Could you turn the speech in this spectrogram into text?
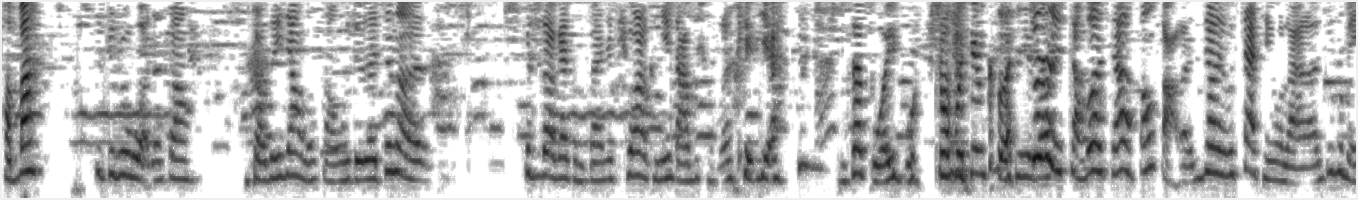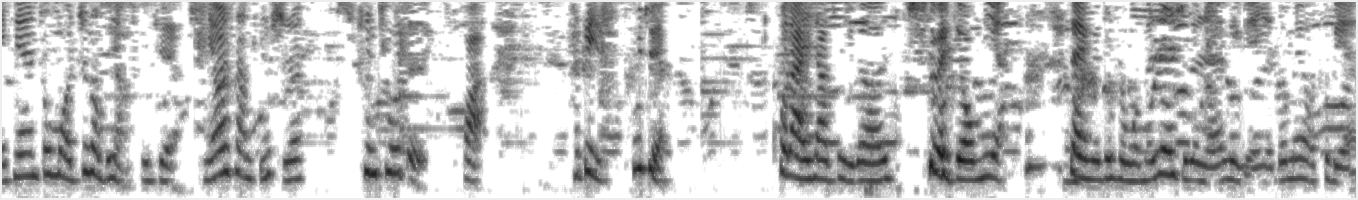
好吧，这就是我的丧，找对象的丧。我觉得真的不知道该怎么办，这 Q 二肯定达不成了 KPI。你再搏一搏，说不定可以。就是想不到其他的方法了。你像又夏天又来了，就是每天周末真的不想出去。你要是像平时春秋的话，还可以出去扩大一下自己的社交面。再一个就是我们认识的人里面也都没有特别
